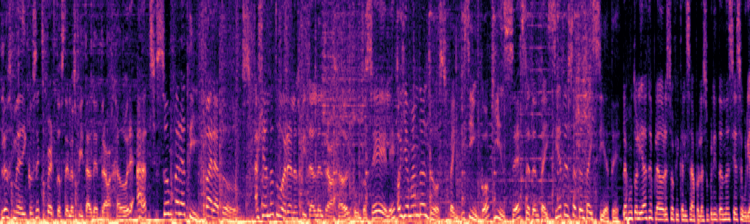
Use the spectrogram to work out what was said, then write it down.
los médicos expertos del Hospital del Trabajador ATS son para ti, para todos. Agenda tu hora en hospitaldeltrabajador.cl o llamando al 225 15 77 77. Las mutualidades de empleadores son fiscalizadas por la Superintendencia de Seguridad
